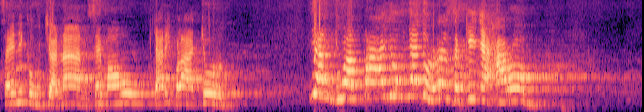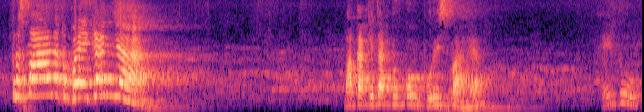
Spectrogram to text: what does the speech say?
Saya ini kehujanan, saya mau cari pelacur. Yang jual payungnya itu rezekinya haram. Terus mana kebaikannya? Maka kita dukung Burisma ya. Itu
